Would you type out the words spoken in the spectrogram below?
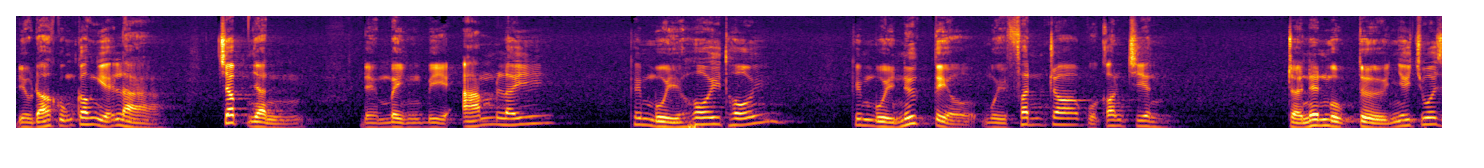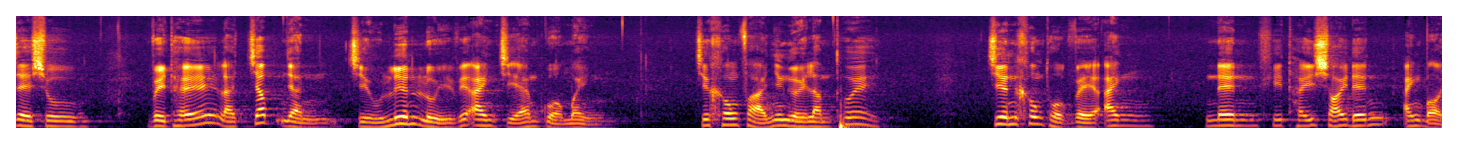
Điều đó cũng có nghĩa là chấp nhận để mình bị ám lấy cái mùi hôi thối, cái mùi nước tiểu, mùi phân tro của con chiên, trở nên mục tử như Chúa Giêsu vì thế là chấp nhận, chịu liên lụy với anh chị em của mình, chứ không phải như người làm thuê. Chiên không thuộc về anh, nên khi thấy sói đến, anh bỏ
